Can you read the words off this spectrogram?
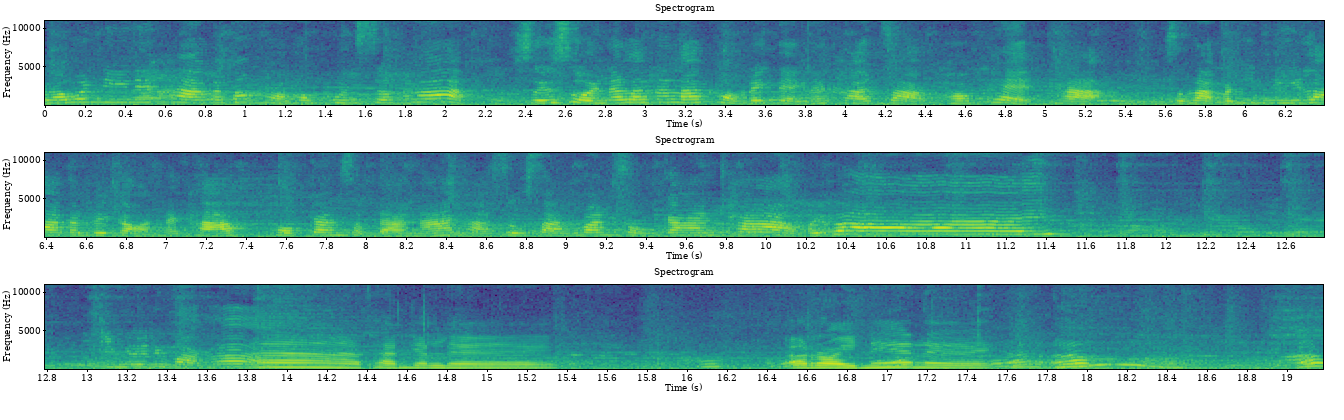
แล้ววันนี้นะคะก็ต้องขอขอบคุณเสื้อผ้า สวยๆ น่ารักน่ารักๆของเด็กๆนะคะ จากพ็อเพจค่ะสำหรับวันที่นี้ลากันไปก่อนนะคะ พบกันสัปดาห์หน้าค่ะ สุขสันต์วันสงการค่ะ บ๊ายบาย กินเลยดีกว่าค่ะ อ่า ทานกันเลย อร่อยแน่เลยอ้าวอ้าวอ้าว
